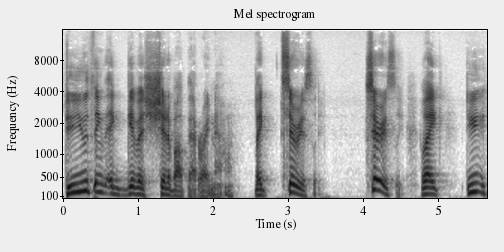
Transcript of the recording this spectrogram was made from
do you think they give a shit about that right now? Like seriously, seriously. Like, do you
